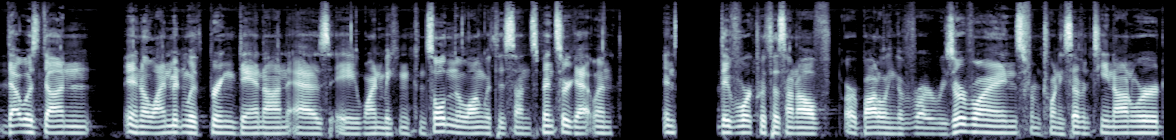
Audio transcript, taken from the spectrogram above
that was done in alignment with bring Dan on as a winemaking consultant along with his son Spencer Gatlin. And they've worked with us on all of our bottling of our reserve wines from 2017 onward.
